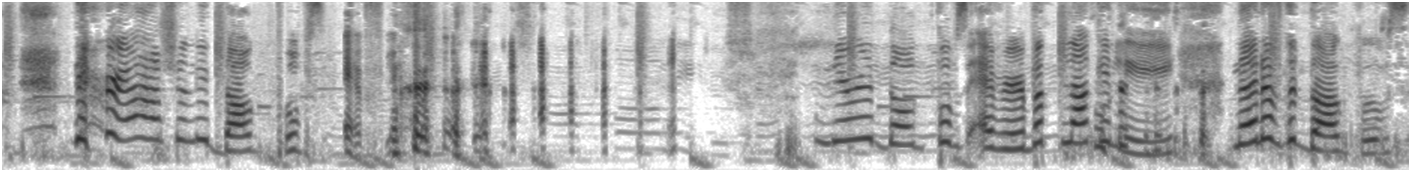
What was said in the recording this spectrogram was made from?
there were actually dog poops everywhere. there were dog poops everywhere. But luckily, none of the dog poops,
